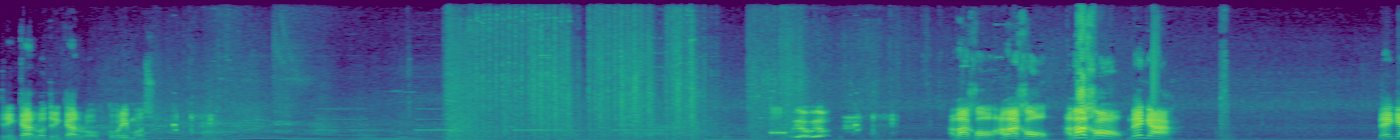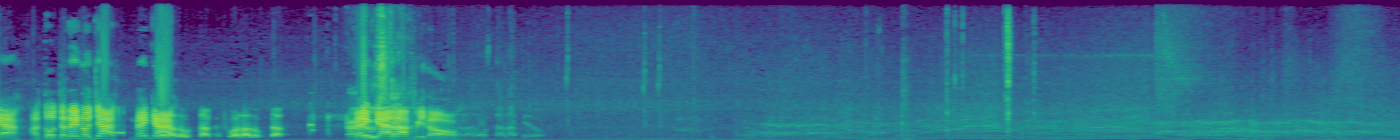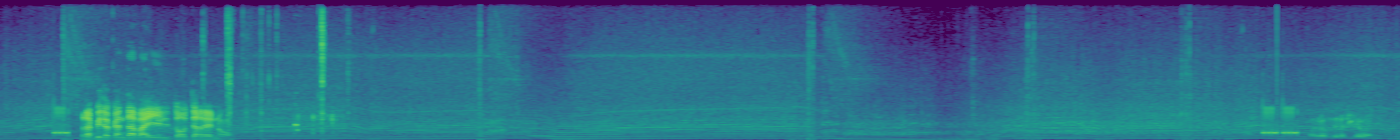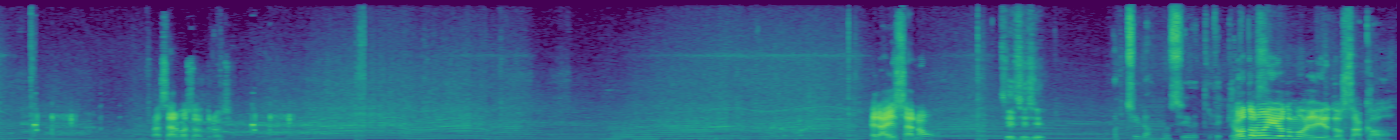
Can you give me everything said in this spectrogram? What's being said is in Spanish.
Trincarlo, trincarlo. Cubrimos. Cuidado, cuidado. ¡Abajo! ¡Abajo! ¡Abajo! ¡Venga! ¡Venga! ¡Al todoterreno ya! ¡Venga! suba la. ¡Venga, rápido. Rápido que andaba ahí el todoterreno. ¿A dónde nos llevan? Pasar vosotros. Era esa, ¿no? Sí, sí, sí. Mochila, no sé de qué. Yo te lo he ido, he ido saco.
